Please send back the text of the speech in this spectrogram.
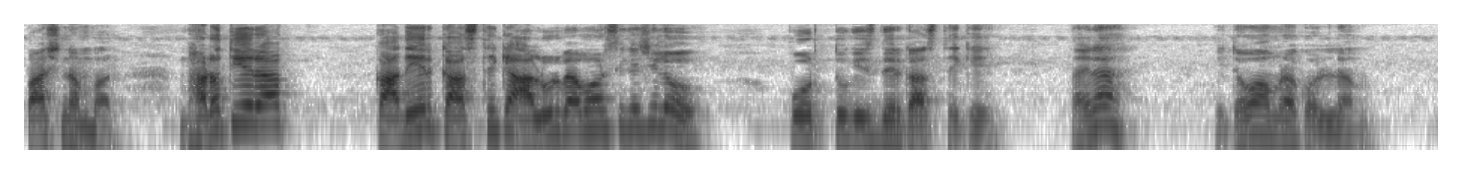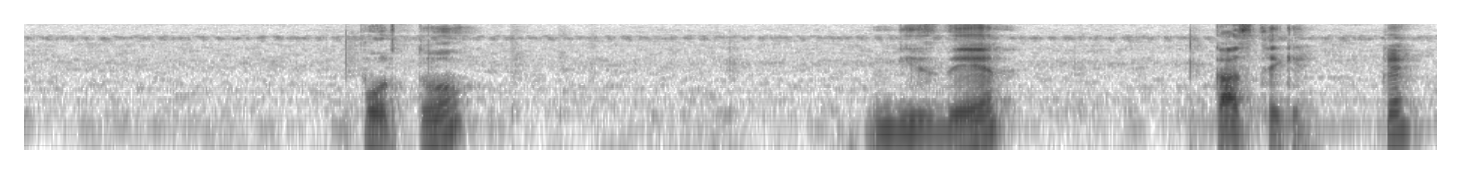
পাঁচ নাম্বার, ভারতীয়রা কাদের কাছ থেকে আলুর ব্যবহার শিখেছিল? পর্তুগিজদের কাছ থেকে, তাই না? এটাও আমরা করলাম। পর্তুগিজদের কাছ থেকে ওকে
